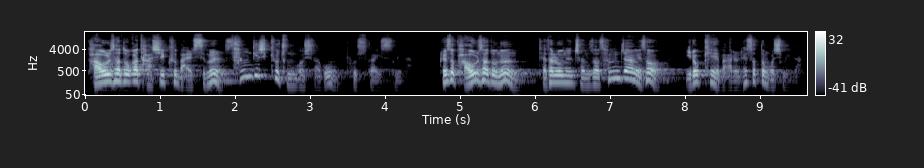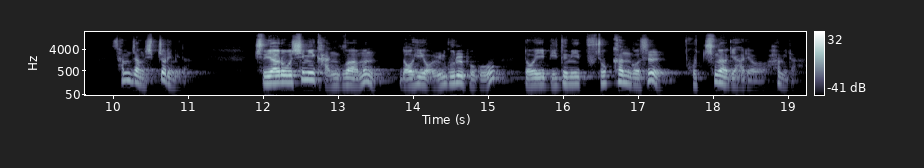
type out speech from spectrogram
바울 사도가 다시 그 말씀을 상기시켜 주는 것이라고 볼 수가 있습니다. 그래서 바울 사도는 데살로니 전서 3장에서 이렇게 말을 했었던 것입니다. 3장 10절입니다. 주야로 심히 간구함은 너희 얼굴을 보고 너희 믿음이 부족한 것을 보충하게 하려 함이라.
